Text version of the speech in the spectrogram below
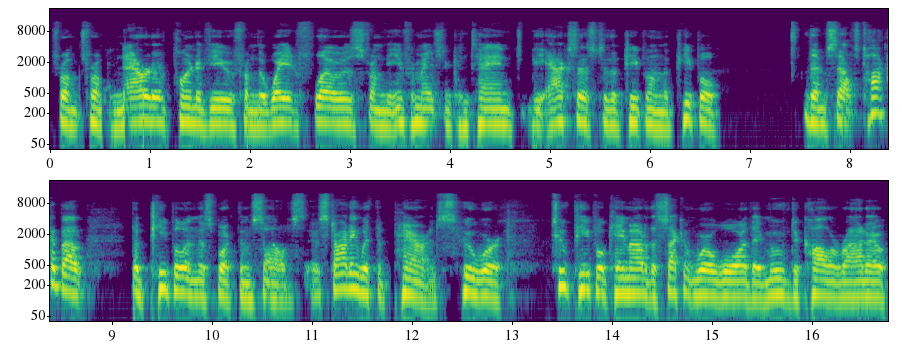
from from a narrative point of view, from the way it flows, from the information contained, the access to the people and the people themselves. Talk about the people in this book themselves, uh, starting with the parents who were two people came out of the Second World War. They moved to Colorado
